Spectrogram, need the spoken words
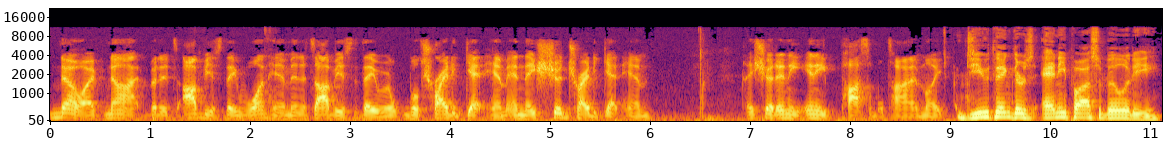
No, I've not, but it's obvious they want him, and it's obvious that they will, will try to get him, and they should try to get him. They should any any possible time. Like Do you think there's any possibility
